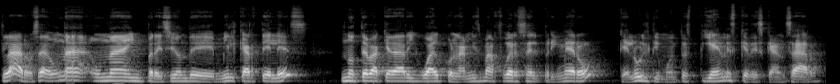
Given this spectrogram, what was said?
Claro, o sea, una, una impresión de mil carteles no te va a quedar igual con la misma fuerza el primero que el último. Entonces tienes que descansar.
